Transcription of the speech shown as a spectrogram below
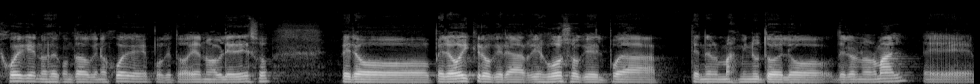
juegue, no es descontado que no juegue, porque todavía no hablé de eso, pero, pero hoy creo que era riesgoso que él pueda tener más minutos de lo, de lo normal. Eh,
